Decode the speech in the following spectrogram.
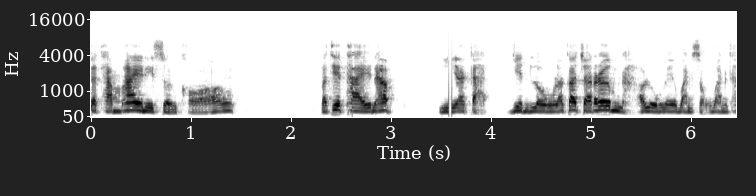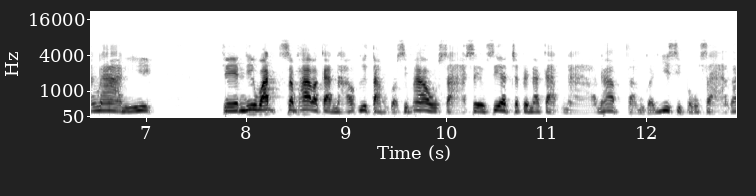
จะทำให้ในส่วนของประเทศไทยนะครับ มีอากาศ เย็นลงแล้วก็จะเริ่มหนาวลงในวันสองวันข้างหน้านี้เกณฑ์ที่วัดสภาพอากาศหนาวคือต่ำกว่า 15 องศาเซลเซียสจะเป็นอากาศหนาวนะครับ ต่ำกว่า 20 องศาก็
